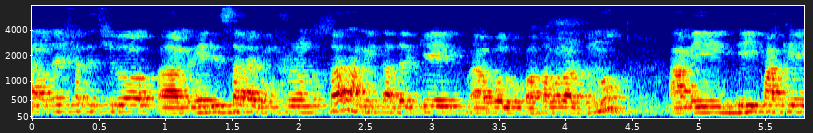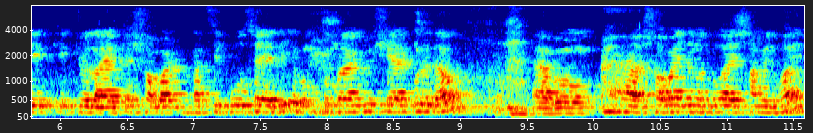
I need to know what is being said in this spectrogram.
আমাদের সাথে ছিল মেহেদি স্যার এবং সুশান্ত স্যার। আমি তাদেরকে বলব কথা বলার জন্য। আমি এই ফাঁকে একটু লাইভটা সবার কাছে পৌঁছাই দিই এবং তোমরা একটু শেয়ার করে দাও। এবং সবাই যেন দোয়ায় শামিল হয়।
